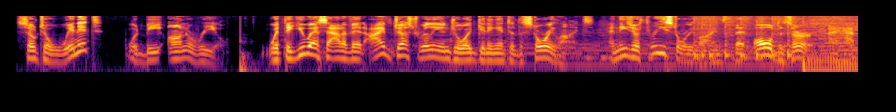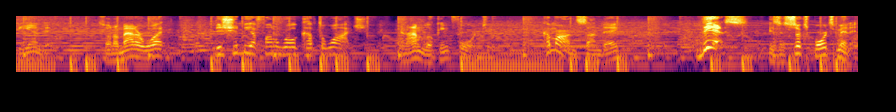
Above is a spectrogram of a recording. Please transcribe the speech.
So to win it would be unreal. With the US out of it, I've just really enjoyed getting into the storylines. And these are three storylines that all deserve a happy ending. So no matter what, this should be a fun World Cup to watch, and I'm looking forward to. Come on, Sunday. This is a Sook Sports Minute.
